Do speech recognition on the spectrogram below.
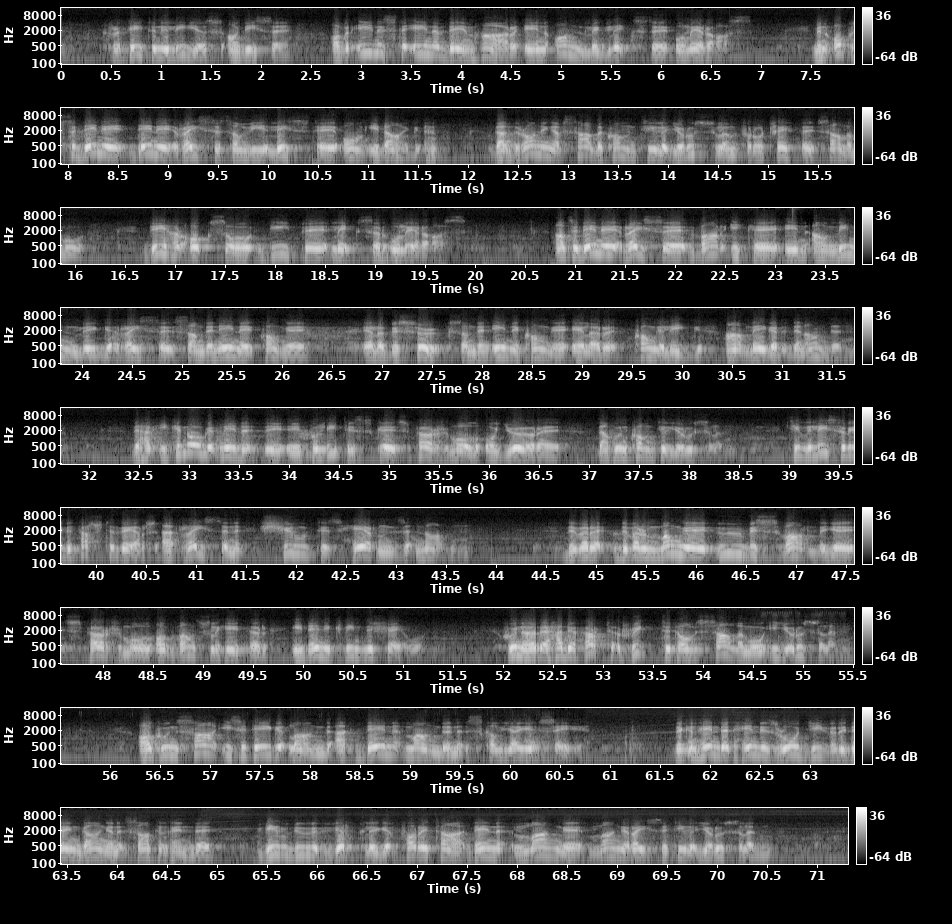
profeten Elias og disse, og hver eneste en av dem har en åndelig lekse å lære oss. Men også denne, denne reise som vi leste om i dag, da dronning av Saba kom til Jerusalem for å treffe Salomo, det har også dype lekser å lære oss. Altså, Denne reise var ikke en alminnelig reise som den ene konge eller besøk som den ene konge eller kongelig avlegger den andre. Det har ikke noe med det politiske spørsmål å gjøre da hun kom til Jerusalem. Til vi leser i det første vers at reisen skyldtes Herrens navn. Det var, det var, mange ubesvarlige spørsmål og vanskeligheter i denne kvinnes sjel. Hun hadde, hadde hørt ryktet om Salomo i Jerusalem. Og hun sa i sitt eget land at den mannen skal jeg se. Det kan hende at hennes rådgivere den gangen sa til henne vil du virkelig foreta den lange, lange reise til Jerusalem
